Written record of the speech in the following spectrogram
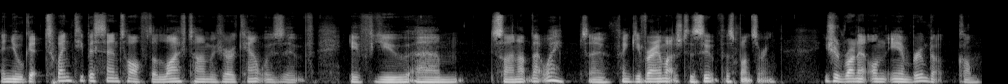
And you'll get 20% off the lifetime of your account with Zoompf if you um, sign up that way. So thank you very much to Zoompf for sponsoring. You should run it on ianbroom.com.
